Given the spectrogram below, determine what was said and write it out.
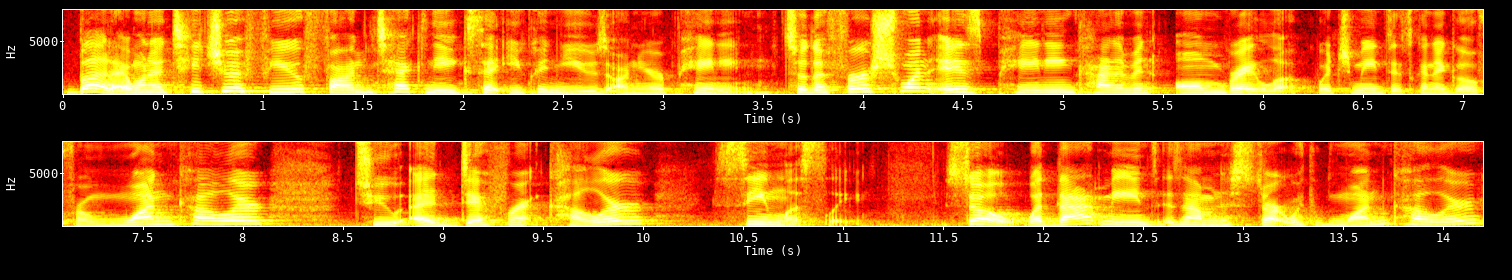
But I wanna teach you a few fun techniques that you can use on your painting. So the first one is painting kind of an ombre look, which means it's gonna go from one color to a different color seamlessly. So what that means is I'm gonna start with one color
